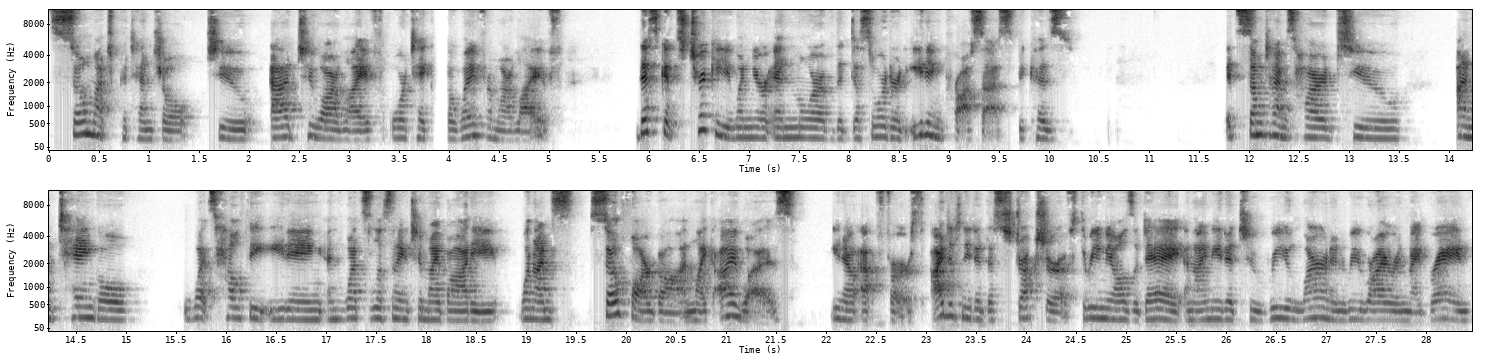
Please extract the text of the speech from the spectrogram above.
so much potential to add to our life or take away from our life. This gets tricky when you're in more of the disordered eating process because it's sometimes hard to untangle what's healthy eating and what's listening to my body when I'm so far gone, like I was you know, at first. I just needed the structure of three meals a day and I needed to relearn and rewire in my brain.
